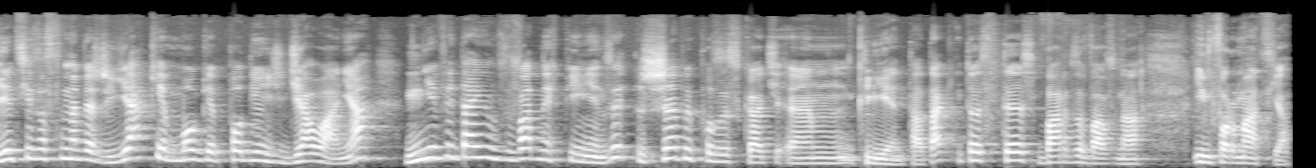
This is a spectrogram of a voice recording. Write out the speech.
więc się zastanawiasz, jakie mogę podjąć działania, nie wydając żadnych pieniędzy, żeby pozyskać em, klienta, tak? I to jest też bardzo ważna informacja.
